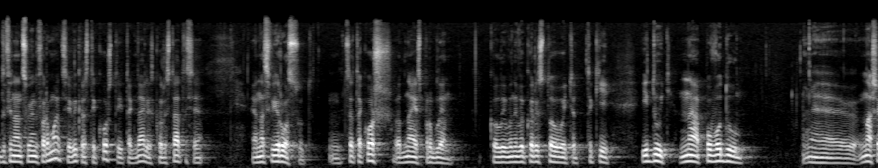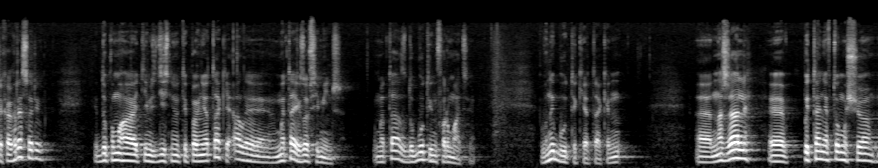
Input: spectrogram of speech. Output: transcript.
до фінансової інформації, викрасти кошти і так далі, скористатися е, на свій розсуд. Це також одна із проблем коли вони використовують от такі, йдуть на поводу е, наших агресорів, допомагають їм здійснювати певні атаки, але мета їх зовсім інша. Мета здобути інформацію. Вони будуть такі атаки. Е, На жаль, е, питання в тому, що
